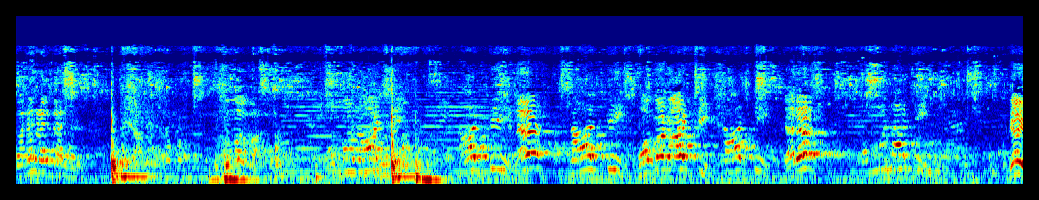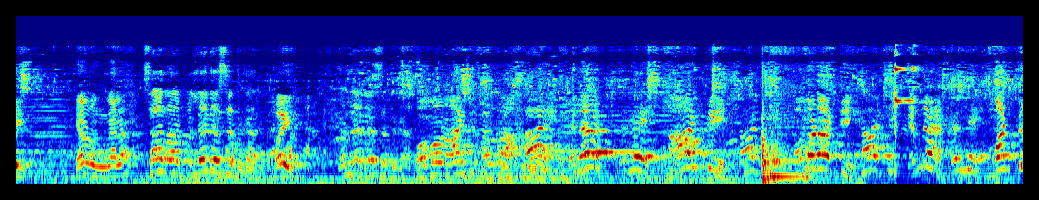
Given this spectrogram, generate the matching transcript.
வரலாகாது. நாட்டி என்ன? நாட்டி உம்மன் ஆட்சி. நாட்டி யாரு? நாட்டி டேய், ஏன் உனக்கு வேலை? சார் நான் இப்ப லேட்டஸ்ட் எடுக்காரு ஓய். நாட்டி. நாட்டி? மட்டு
